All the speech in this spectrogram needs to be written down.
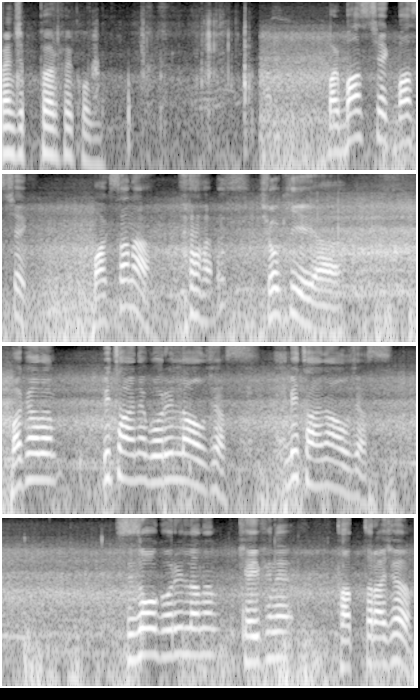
Bence perfect oldu. Bak bas çek bas çek. Baksana. Çok iyi ya. Bakalım bir tane gorilla alacağız. Bir tane alacağız. Size o gorillanın keyfini tattıracağım.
